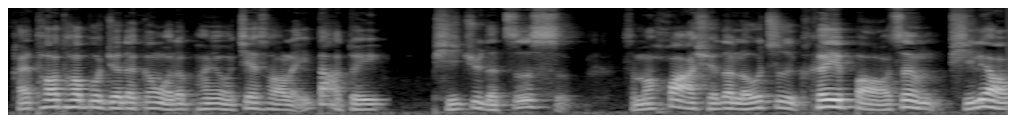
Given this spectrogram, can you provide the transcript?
还滔滔不绝地跟我的朋友介绍了一大堆皮具的知识，什么化学的鞣制可以保证皮料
